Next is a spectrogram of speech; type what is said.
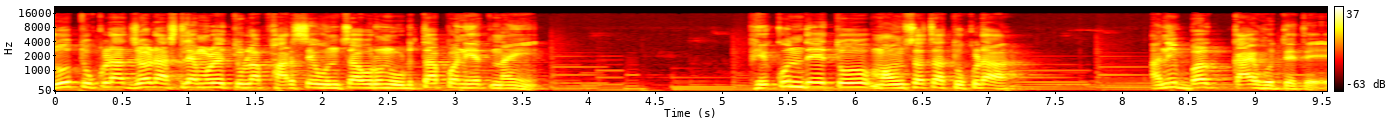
जो तुकडा जड असल्यामुळे तुला फारसे उंचावरून उडता पण येत नाही. फेकून दे तो मांसाचा तुकडा आणि बघ काय होते ते.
